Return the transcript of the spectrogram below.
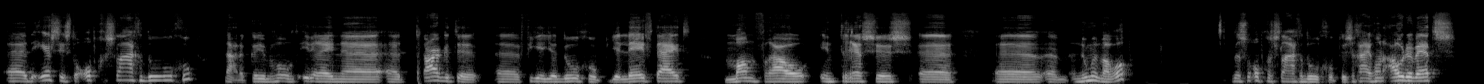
Eh, de eerste is de opgeslagen doelgroep. Nou, dan kun je bijvoorbeeld iedereen targeten via je doelgroep, je leeftijd, man, vrouw, interesses, noem het maar op. Dat is een opgeslagen doelgroep. Dus dan ga je gewoon ouderwets,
